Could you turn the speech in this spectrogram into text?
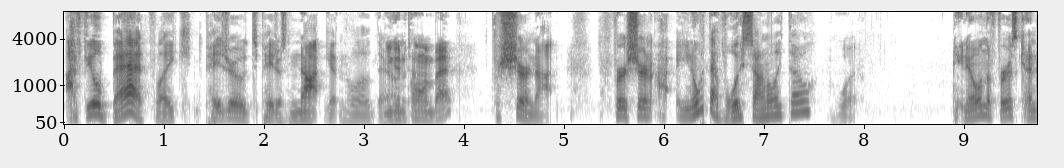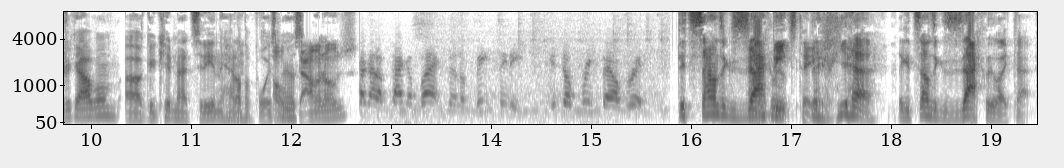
I feel bad. Like Pedro, Pedro's not getting the load there. You on gonna time. call him back? For sure not. For sure. Not. You know what that voice sounded like though? What? You know, in the first Kendrick album, uh, "Good Kid, Mad City," and they had all the voicemails. Oh, voicemails. Domino's. I got a pack of blacks and a beat CD. Get your freestyles ready. it sounds exactly. Beats tape. yeah, like it sounds exactly like that.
